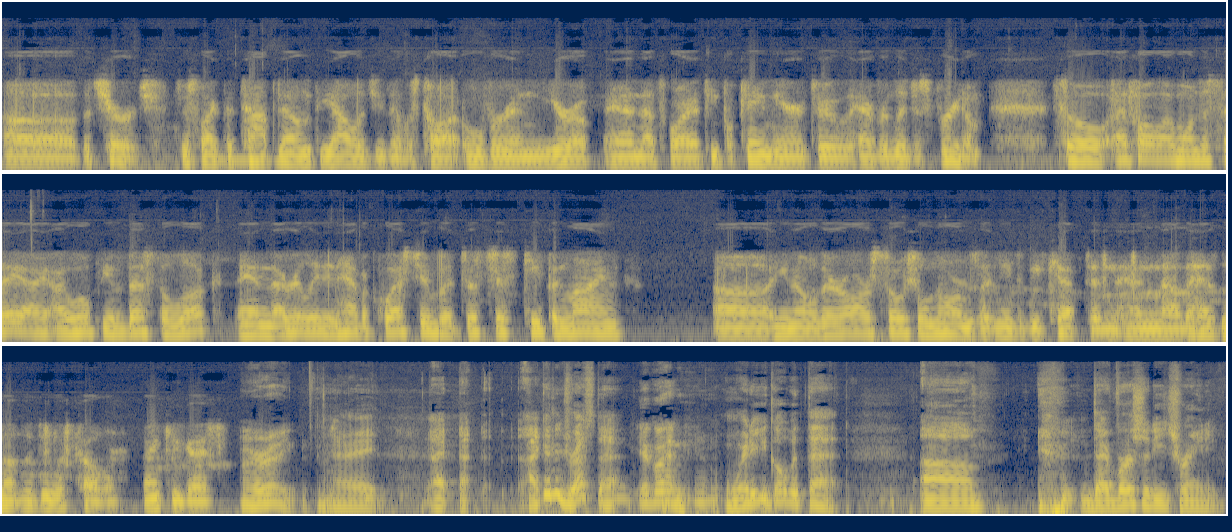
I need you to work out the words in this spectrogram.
uh, the church, just like the top-down theology that was taught over in Europe, and that's why people came here to have religious freedom. So that's all I wanted to say. I, I hope you the best of luck, and I really didn't have a question, but just just keep in mind uh, you know, there are social norms that need to be kept, and, and uh, that has nothing to do with color. Thank you, guys. All right. All right. I, I, I can address that. Yeah, go ahead. Where do you go with that? Um, diversity training.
